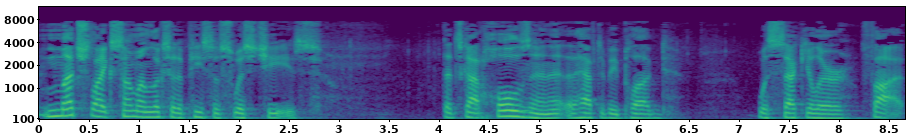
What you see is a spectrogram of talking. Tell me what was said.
much like someone looks at a piece of Swiss cheese that's got holes in it that have to be plugged with secular thought.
